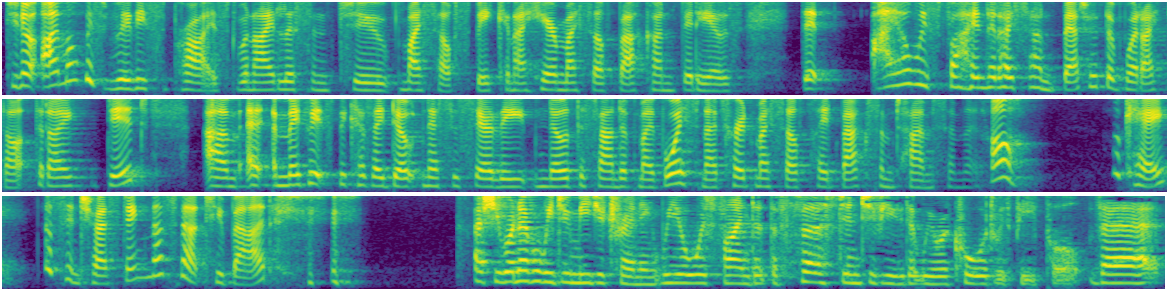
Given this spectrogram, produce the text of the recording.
Do you know, I'm always really surprised when I listen to myself speak and I hear myself back on videos that I always find that I sound better than what I thought that I did. Um, and maybe it's because I don't necessarily know the sound of my voice, and I've heard myself played back sometimes. So I'm like, oh, okay, that's interesting. That's not too bad. Actually, whenever we do media training, we always find that the first interview that we record with people, they're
